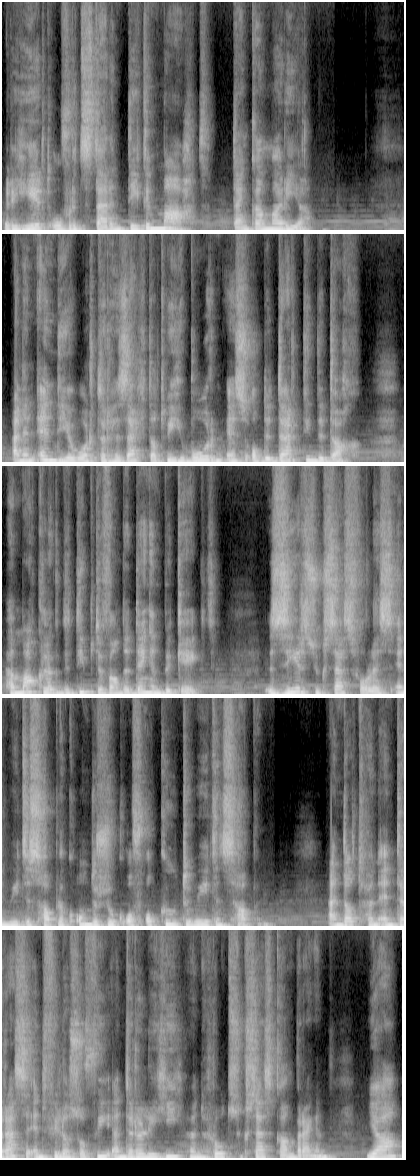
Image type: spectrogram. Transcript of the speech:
regeert over het sterrenteken Maagd, denk aan Maria. En in Indië wordt er gezegd dat wie geboren is op de dertiende dag gemakkelijk de diepte van de dingen bekijkt, zeer succesvol is in wetenschappelijk onderzoek of occulte wetenschappen, en dat hun interesse in filosofie en de religie hun groot succes kan brengen. Ja,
